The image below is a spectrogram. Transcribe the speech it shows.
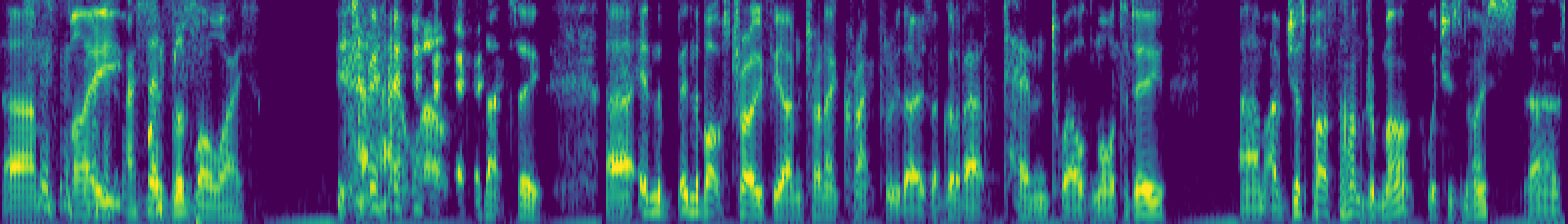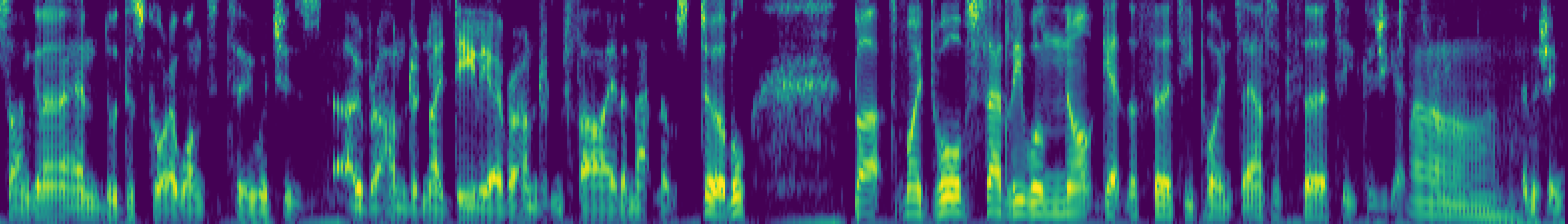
Um, my, I said my- Blood Bowl wise. Yeah, well, that too. Uh, in the in the box trophy, I'm trying to crack through those. I've got about 10, 12 more to do. Um, I've just passed the 100 mark, which is nice. Uh, so I'm going to end with the score I wanted to, which is over 100 and ideally over 105, and that looks doable. But my dwarves sadly will not get the 30 points out of 30 because you get three Oh, finishing.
